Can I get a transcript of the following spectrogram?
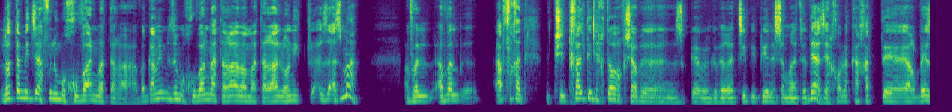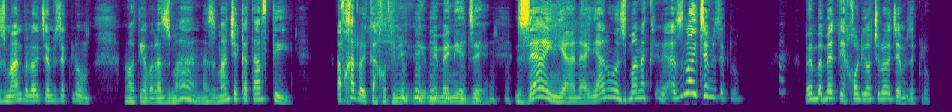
לא תמיד זה אפילו מכוון מטרה, אבל גם אם זה מכוון מטרה והמטרה לא נת... אז, אז מה? אבל, אבל אף אחד, כשהתחלתי לכתוב עכשיו, גברת ציפי פינס אמרה, אתה יודע, זה יכול לקחת uh, הרבה זמן ולא יצא מזה כלום. אמרתי, אבל הזמן, הזמן שכתבתי, אף אחד לא ייקח אותי ממני את זה. זה העניין, העניין הוא הזמן, אז לא יצא מזה כלום. ובאמת יכול להיות שלא יצא מזה כלום.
